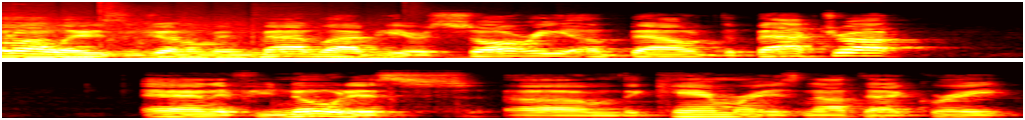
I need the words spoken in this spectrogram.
going on, ladies and gentlemen? Mad Lab here. Sorry about the backdrop. And if you notice, um, the camera is not that great,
